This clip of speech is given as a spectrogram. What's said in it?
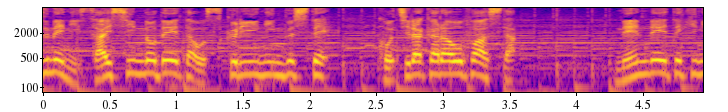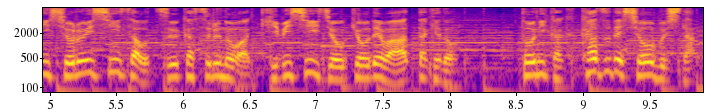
常に最新のデータをスクリーニングしてこちらからオファーした。年齢的に書類審査を通過するのは厳しい状況ではあったけどとにかく数で勝負した。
